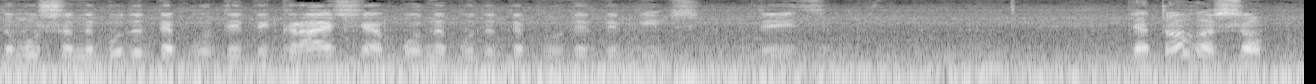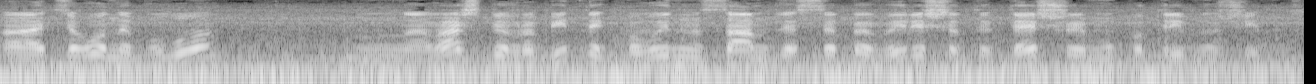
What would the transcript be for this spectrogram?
тому що не будете платити краще або не будете платити більше. Дивіться. Для того, щоб цього не було, ваш співробітник повинен сам для себе вирішити те, що йому потрібно вчитись.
